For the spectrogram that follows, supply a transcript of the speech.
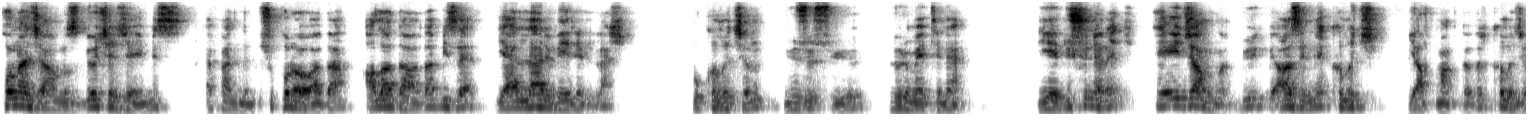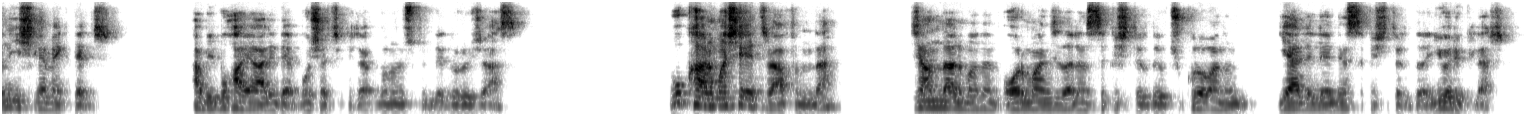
konacağımız, göçeceğimiz efendim Çukurova'da, Aladağ'da bize yerler verirler. Bu kılıcın yüzü suyu hürmetine diye düşünerek heyecanla, büyük bir azimle kılıç yapmaktadır. Kılıcını işlemektedir. Tabii bu hayali de boşa çıkacak. Bunun üstünde duracağız. Bu karmaşa etrafında jandarmanın, ormancıların sıkıştırdığı, Çukurova'nın yerlilerinin sıkıştırdığı yörükler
